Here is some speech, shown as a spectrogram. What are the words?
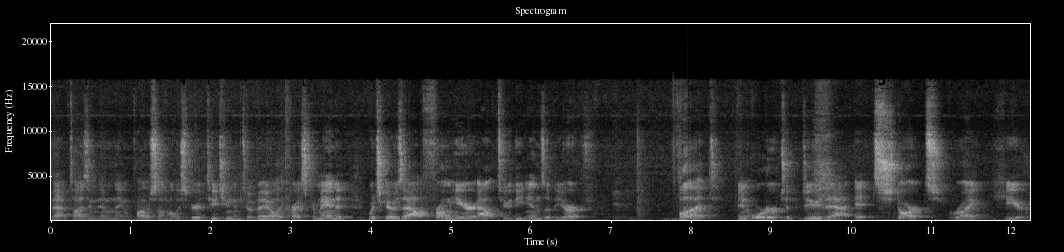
baptizing them in the name of the Father, Son, and Holy Spirit, teaching them to obey all that Christ commanded, which goes out from here out to the ends of the earth. But in order to do that, it starts right here.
